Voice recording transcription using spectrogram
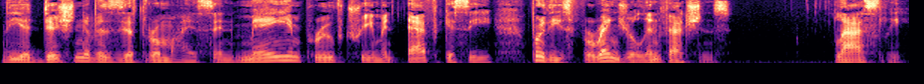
The addition of azithromycin may improve treatment efficacy for these pharyngeal infections. Lastly,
